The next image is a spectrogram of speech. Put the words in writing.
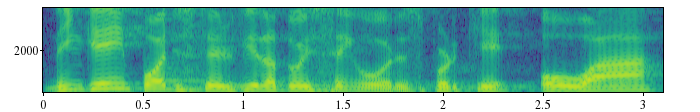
ninguém pode servir a dois senhores, porque ou há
